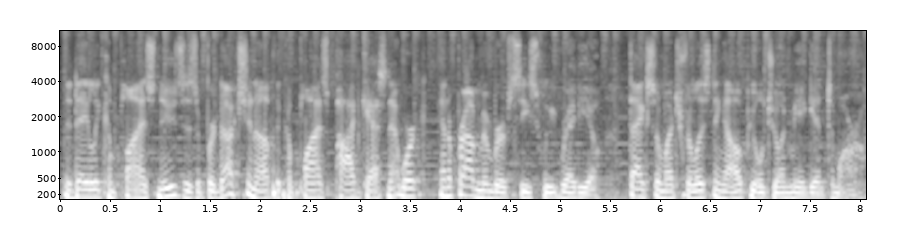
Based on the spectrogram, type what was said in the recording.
The Daily Compliance News is a production of the Compliance Podcast Network and a proud member of C Suite Radio. Thanks so much for listening. I hope you'll join me again tomorrow.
